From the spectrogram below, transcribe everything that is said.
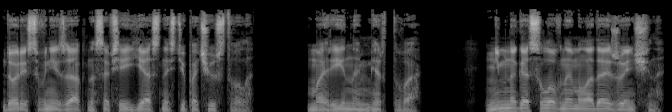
Дорис внезапно со всей ясностью почувствовала. Марина мертва. Немногословная молодая женщина,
